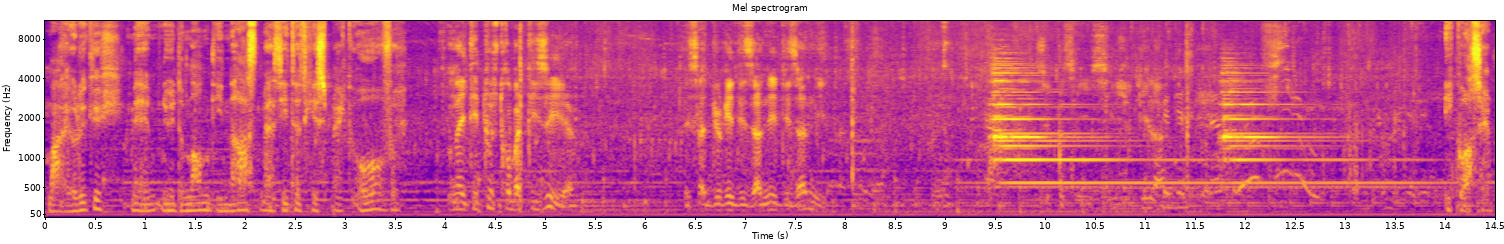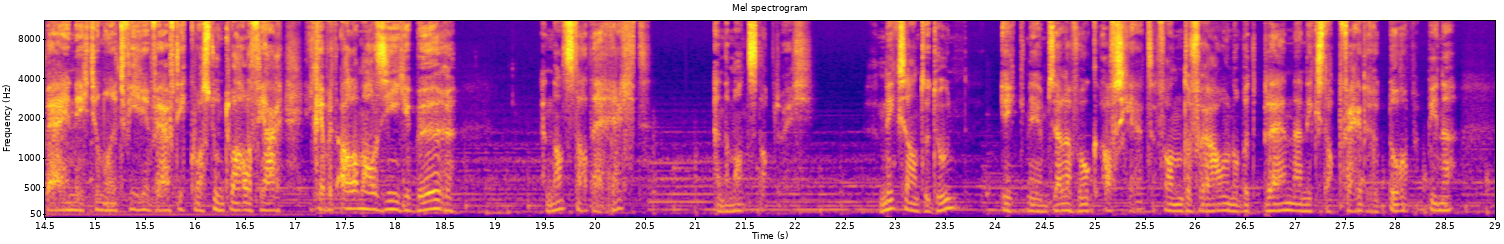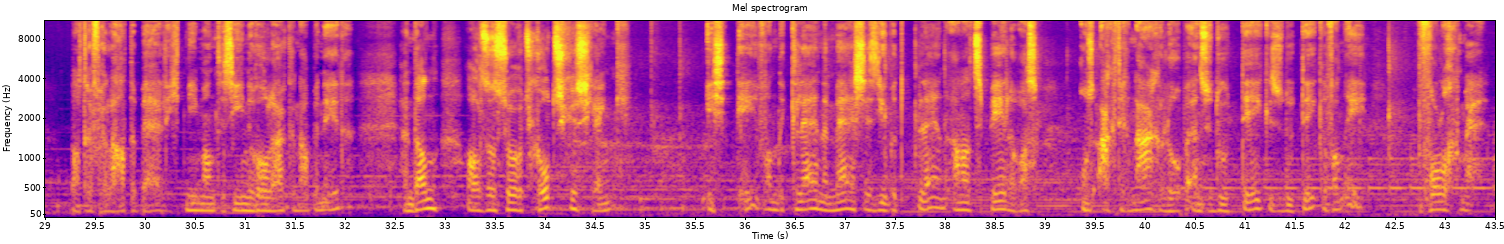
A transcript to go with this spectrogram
Maar gelukkig neemt nu de man die naast mij zit het gesprek over. On a été tous traumatisés. Hein. Et ça a duré des années, des années. Ik was erbij in 1954, ik was toen 12 jaar. Ik heb het allemaal zien gebeuren. En dan staat hij recht en de man stapt weg. Niks aan te doen. Ik neem zelf ook afscheid van de vrouwen op het plein en ik stap verder het dorp binnen. Dat er verlaten bij ligt, niemand te zien, rolluiken naar beneden. En dan, als een soort godsgeschenk, is een van de kleine meisjes die op het plein aan het spelen was, ons achterna gelopen. En ze doet teken, ze doet teken van, hé, volg mij.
